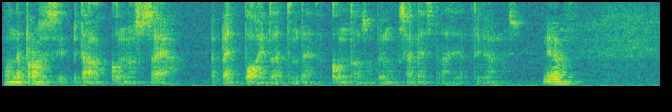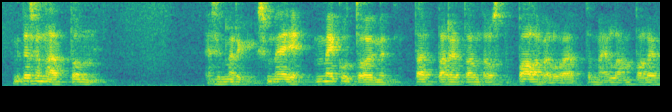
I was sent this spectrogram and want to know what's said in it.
Mutta ne prosessit pitää olla kunnossa ja ja pohjatu, että on tehty kuntoon sopimuksellisesta asioita myös. Joo. Mitä sä näet on esimerkiksi me, me kun toimit, tai tarjotaan tällaista palvelua, että meillä on paljon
